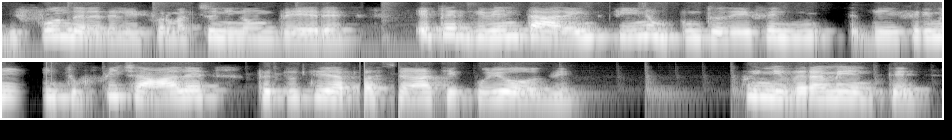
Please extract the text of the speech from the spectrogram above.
diffondere delle informazioni non vere, e per diventare infine un punto di, rifer- di riferimento ufficiale per tutti gli appassionati e curiosi. Quindi veramente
